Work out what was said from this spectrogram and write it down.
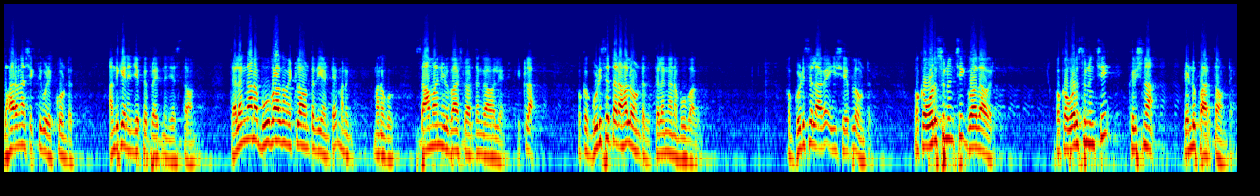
ధారణా శక్తి కూడా ఎక్కువ ఉంటుంది. అందుకే నేను చెప్పే ప్రయత్నం చేస్తా ఉన్నాను తెలంగాణ భూభాగం ఎట్లా ఉంటుంది అంటే మనకు మనకు సామాన్యుడి భాషలో అర్థం కావాలి అంటే ఇట్లా. ఒక గుడిసె తరహాలో ఉంటుంది తెలంగాణ భూభాగం. ఒక గుడిసెలాగా ఈ షేప్లో ఉంటుంది. ఒక వరుస నుంచి గోదావరి ఒక వరుస నుంచి కృష్ణ రెండు పారుతూ ఉంటాయి.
